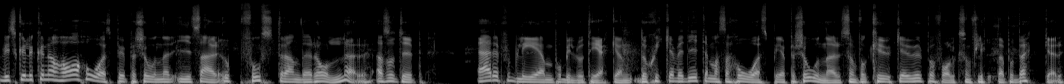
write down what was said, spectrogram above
Vi skulle kunna ha HSP-personer i så här uppfostrande roller. Alltså typ, är det problem på biblioteken, då skickar vi dit en massa HSP-personer som får kuka ur på folk som flyttar på böcker.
